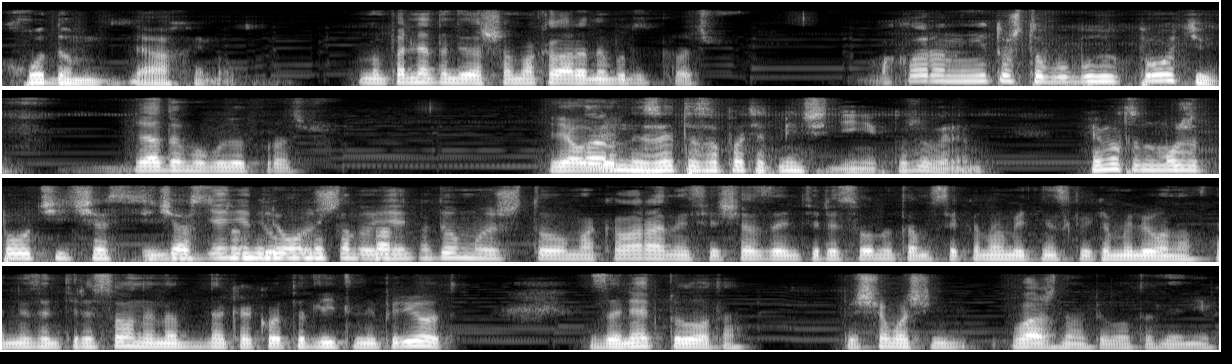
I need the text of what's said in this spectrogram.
ходом для Хэмилтона. Ну, понятное дело, что Макларены будут против. Макларены не то чтобы будут против. Я думаю, будут против. Я Макларены уверен. за это заплатят меньше денег, тоже вариант. Хэмилтон может получить сейчас, сейчас я 100 не думаю, что, Я не думаю, что Макларены сейчас заинтересованы там сэкономить несколько миллионов. Они заинтересованы на, на какой-то длительный период занять пилота. Причем очень важного пилота для них.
